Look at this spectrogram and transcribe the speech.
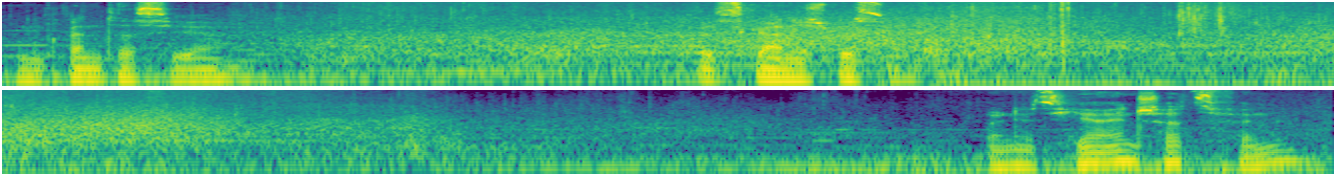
Warum brennt das hier? Ich will es gar nicht wissen. Wollen jetzt hier einen Schatz finden?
